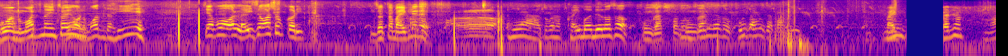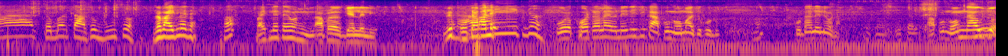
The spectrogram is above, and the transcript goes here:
ફોન મોત નહીં મોન મોત લઈ જવા શું કરી? જતા બાઈક લે દે હે આ તો ખાઈ બદેલો છે. ઊંઘા ઊંઘા. તો ફૂલ આવું છે બાઈક કરજો હા જબર તાજો છે. જા બાઈક લે દે હા બાઈક લે તે આપણે ગેર લઈ લઈએ. વે ફોટા પાલે બાઈક ને ફોટા લાવી લઈ લેજે કે આપણું નોમ આવશે ખોટું. ફોટા લઈ લેવાના. આપણું નોમ ના આવજો.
